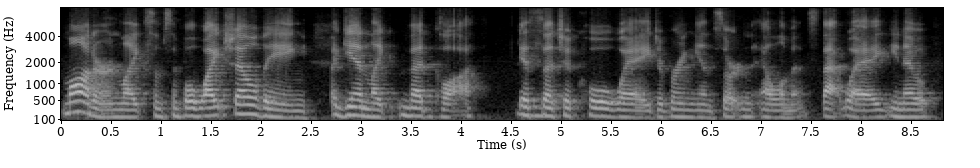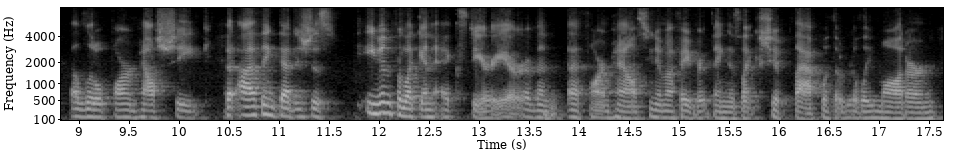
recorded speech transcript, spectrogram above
modern, like some simple white shelving, again, like mud cloth. It's mm-hmm. such a cool way to bring in certain elements that way, you know, a little farmhouse chic. But I think that is just even for like an exterior of an, a farmhouse, you know, my favorite thing is like shiplap with a really modern,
